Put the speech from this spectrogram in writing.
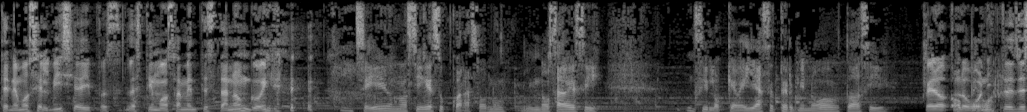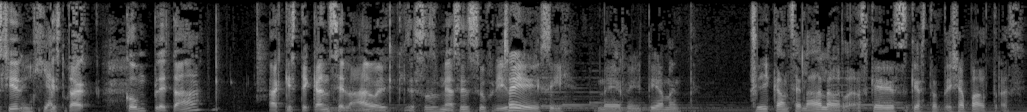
tenemos el vicio y pues lastimosamente están ongoing. Sí, uno sigue su corazón ¿no? y no sabe si, si lo que veía se terminó todo así. Pero O lo peor, bonito es decir que está completada a que esté cancelada, güey. Esos me hacen sufrir. Sí, sí, definitivamente. Sí, cancelada, la verdad es que es que hasta te echa para atrás.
